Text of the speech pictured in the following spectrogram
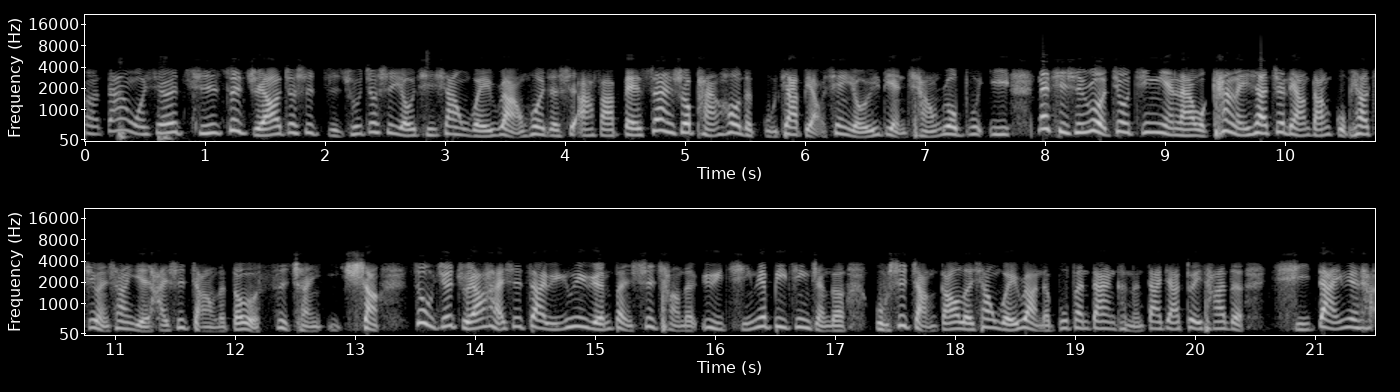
呃，当然，我觉得其实最主要就是指出，就是尤其像微软或者是 Alphabet，虽然说盘后的股价表现有一点强弱不一，那其实如果就今年来，我看了一下这两档股票，基本上也还是涨了都有四成以上。所以我觉得主要还是在于，因为原本市场的预期，因为毕竟整个股市涨高了，像微软的部分，当然可能大家对它的期待，因为它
